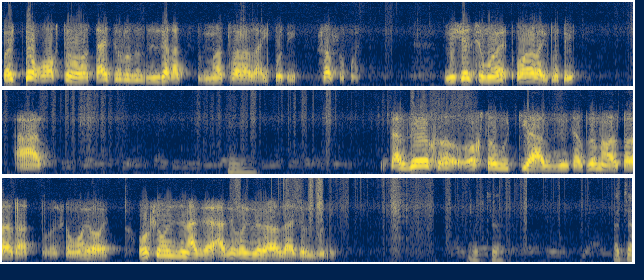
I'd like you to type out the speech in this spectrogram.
প্রত্যেক অক্ত তাই সুন্নত করা সব সময়। নিষেধ সময় যায় আর হুম। তার যে সাবধান করা সময় হয়। ওই সময় যদি আগে আগে করিলে দেওয়া যায় আচ্ছা। আচ্ছা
